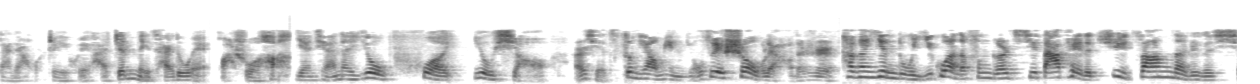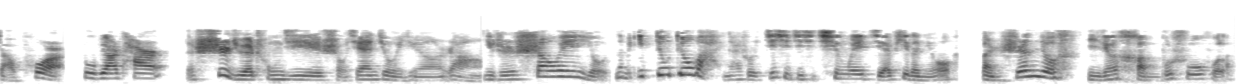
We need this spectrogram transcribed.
大家伙，这一回还真没猜对。话说哈，眼前的又破又小。而且更要命，牛最受不了的是，它跟印度一贯的风格及其搭配的巨脏的这个小破路边摊儿的视觉冲击，首先就已经让一只稍微有那么一丢丢吧，应该说极其极其轻微洁癖的牛本身就 已经很不舒服了。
